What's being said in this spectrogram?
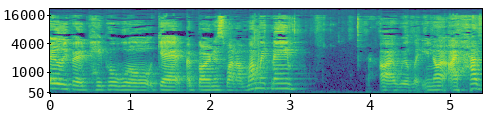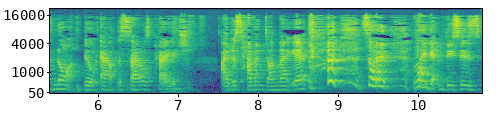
early bird people will get a bonus one on one with me. I will let you know. I have not built out the sales page. I just haven't done that yet. so, like, this is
